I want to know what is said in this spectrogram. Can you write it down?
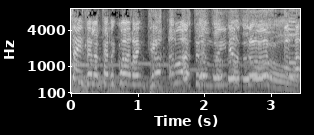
6 de la tarde, 44 minutos.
